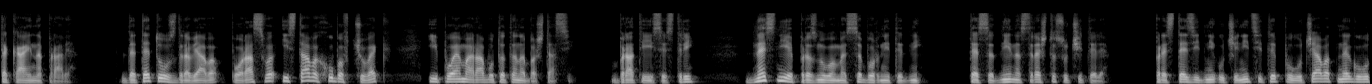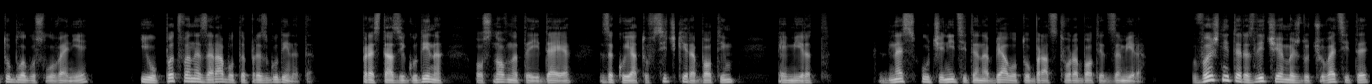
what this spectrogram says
Така и направя. Детето оздравява, порасва и става хубав човек и поема работата на баща си. Братя и сестри, днес ние празнуваме съборните дни. Те са дни на среща с учителя. През тези дни учениците получават неговото благословение и опътване за работа през годината. През тази година основната идея, за която всички работим, е мирът. Днес учениците на Бялото братство работят за мира. Външните различия между човеците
